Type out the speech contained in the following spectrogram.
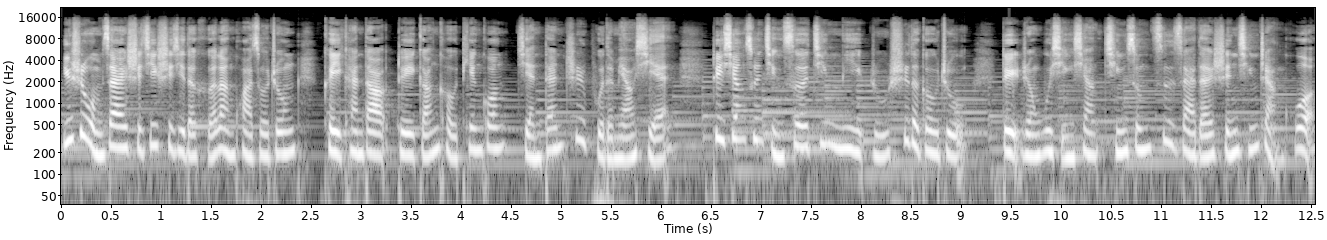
于是，我们在十七世纪的荷兰画作中可以看到对港口天光简单质朴的描写，对乡村景色静谧如诗的构筑，对人物形象轻松自在的神情掌握，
